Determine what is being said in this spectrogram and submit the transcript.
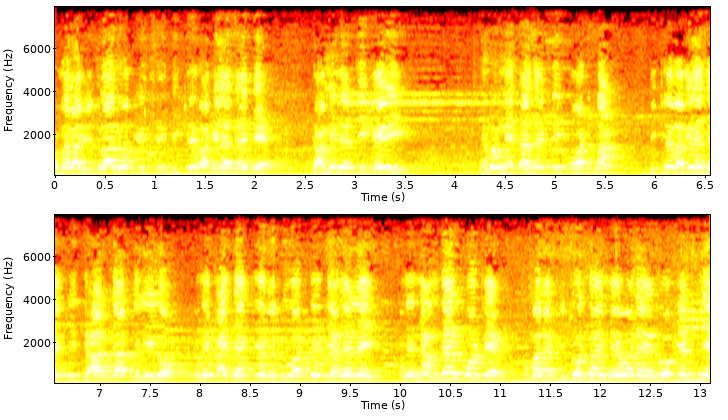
અમારા વિદ્વાન વકીલ શ્રી બી કે વાઘેલા સાહેબે જામીન અરજી કરી. એમાં મહેતા સાહેબની કોર્ટમાં બી કે વાઘેલા સાહેબની ધારદાર દલીલો અને કાયદાકીય રજૂઆતને ધ્યાને લઈ અને નામદાર કોર્ટે અમારા કિશોરભાઈ મેવાડા એડવોકેટને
